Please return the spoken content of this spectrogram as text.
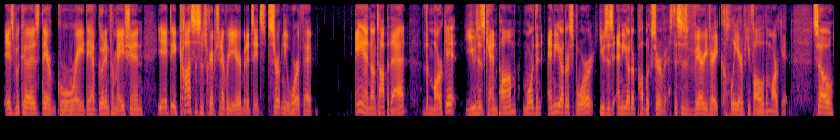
is because they're great. They have good information. It, it costs a subscription every year, but it's it's certainly worth it. And on top of that, The market uses KenPom more than any other sport uses any other public service. This is very, very clear if you follow the market. So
